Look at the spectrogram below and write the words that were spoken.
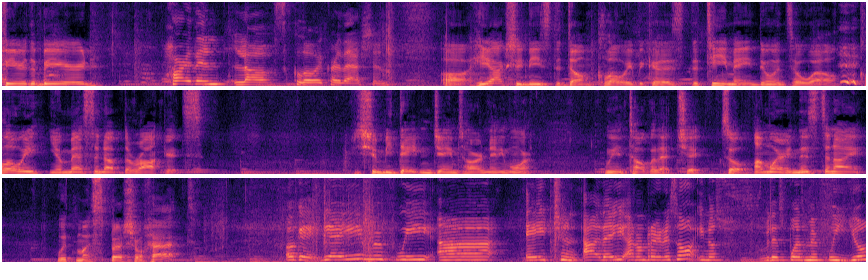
Fear the Beard. Harden loves Khloe Kardashian. Uh, he actually needs to dump Chloe because the team ain't doing so well. Chloe, you're messing up the Rockets. You shouldn't be dating James Harden anymore. We need to talk with that chick. So I'm wearing this tonight with my special hat. Ok, de ahí me fui a H Ah, de ahí Aaron regresó y nos, después me fui yo.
